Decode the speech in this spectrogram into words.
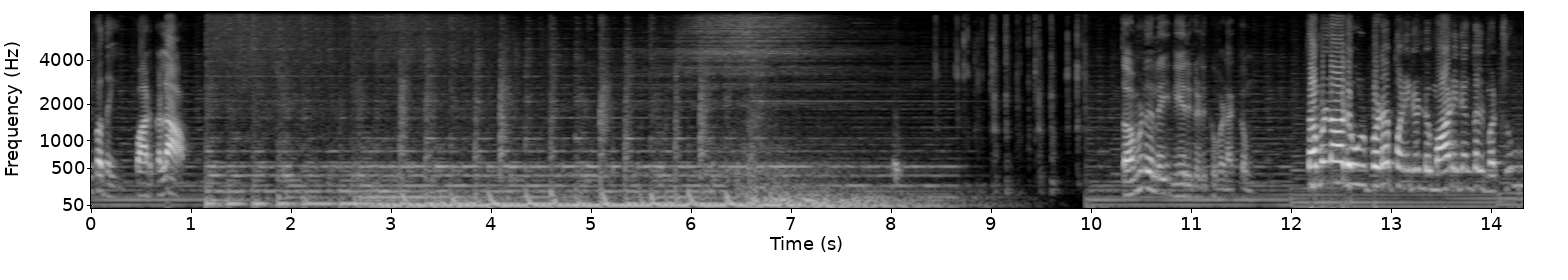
என்பதை பார்க்கலாம். தமிழலை நேர்களுக்கு வணக்கம். தமிழ்நாடு உள்பட பனிரெண்டு மாநிலங்கள் மற்றும்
